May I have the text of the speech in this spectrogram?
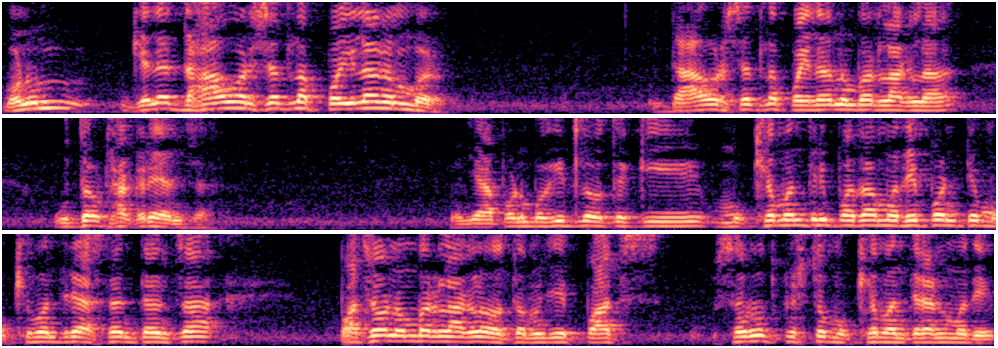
म्हणून गेल्या दहा वर्षातला पहिला नंबर दहा वर्षातला पहिला नंबर लागला उद्धव ठाकरे यांचा. म्हणजे आपण बघितलं होतं की मुख्यमंत्री पदामध्ये पण ते मुख्यमंत्री असताना त्यांचा पाचवा नंबर लागला होता म्हणजे पाच सर्वोत्कृष्ट मुख्यमंत्र्यांमध्ये.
